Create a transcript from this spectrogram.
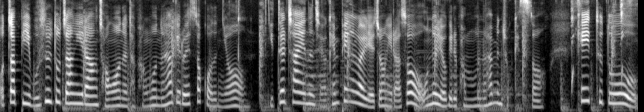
어차피 무술도장이랑 정원을 다 방문을 하기로 했었거든요. 이틀 차에는 제가 캠핑을 갈 예정이라서 오늘 여기를 방문을 하면 좋겠어. 케이트도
